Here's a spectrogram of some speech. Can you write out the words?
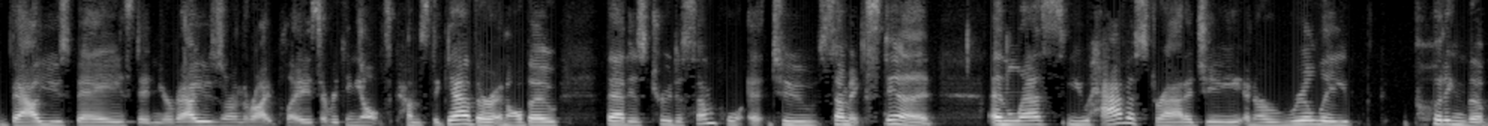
values based and your values are in the right place everything else comes together. And although that is true to some point uh, to some extent unless you have a strategy and are really putting the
